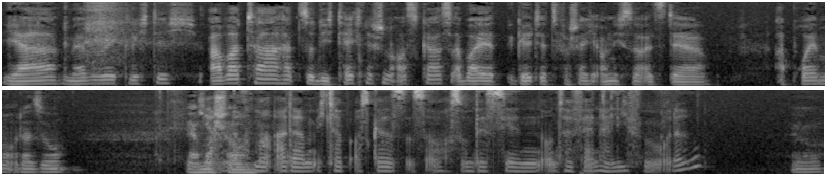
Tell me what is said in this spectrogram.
Ja, Maverick, richtig. Avatar hat so die technischen Oscars, aber er gilt jetzt wahrscheinlich auch nicht so als der Abräumer oder so. Ja, mal ja, schauen. Nochmal, Adam, ich glaube, Oscars ist auch so ein bisschen unter ferner Liefen, oder? Ja.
